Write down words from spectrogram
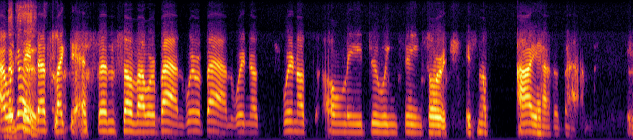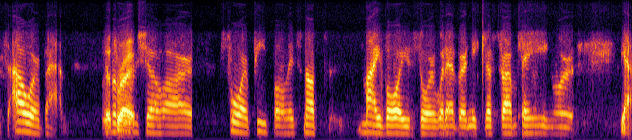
I would say ahead. that's like the essence of our band. We're a band. We're not we're not only doing things or it's not I have a band. It's our band. The That's Baboon right. Show are four people. It's not my voice or whatever, Niklas drum playing or yeah.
